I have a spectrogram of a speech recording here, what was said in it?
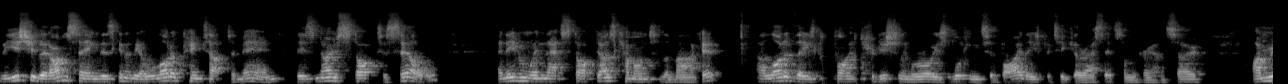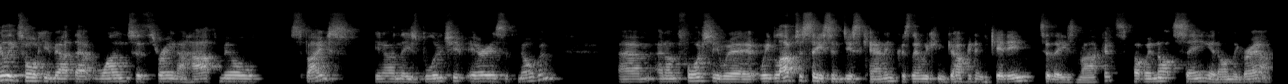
the issue that I'm seeing, there's going to be a lot of pent up demand. There's no stock to sell. And even when that stock does come onto the market, a lot of these clients traditionally were always looking to buy these particular assets on the ground. So I'm really talking about that one to three and a half mil space, you know, in these blue chip areas of Melbourne. Um, and unfortunately, we're, we'd love to see some discounting because then we can go in and get into these markets, but we're not seeing it on the ground.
